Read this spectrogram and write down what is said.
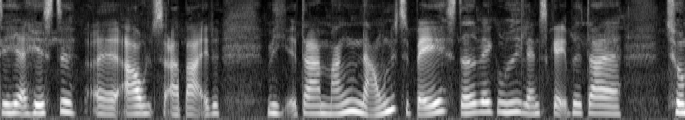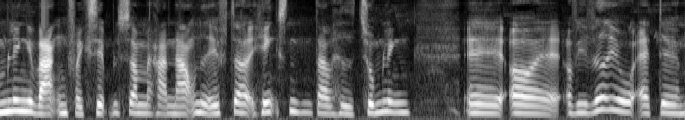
det her hesteavlsarbejde. Vi, der er mange navne tilbage stadigvæk ude i landskabet. Der er Tumlingevangen for eksempel, som har navnet efter hængsten, der hed Tumlingen. Øh, og, og vi ved jo, at øh,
